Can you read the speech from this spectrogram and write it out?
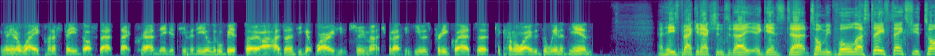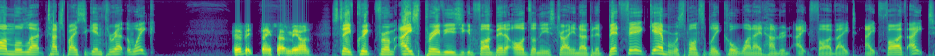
you know, in a way, kind of feeds off that that crowd negativity a little bit. So I, I don't think it worried him too much. But I think he was pretty glad to to come away with the win at the end. And he's back in action today against uh, Tommy Paul. Uh, Steve, thanks for your time. We'll uh, touch base again throughout the week. Perfect. Thanks for having me on. Steve Quick from Ace Previews. You can find better odds on the Australian Open at Betfair. Gamble responsibly. Call 1 800 858 858.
